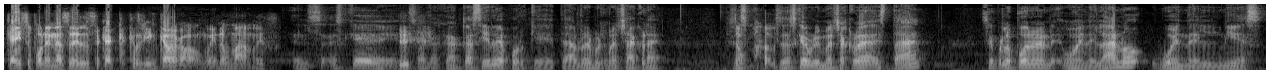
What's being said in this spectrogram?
Que ahí se ponen a hacer cacas bien cabrón, güey, no mames. El- es que el Sakakaka sirve porque te habla el primer chakra. No ¿Sabes, mames. sabes que el primer chakra está? Siempre lo ponen o en el ano o en el nies.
